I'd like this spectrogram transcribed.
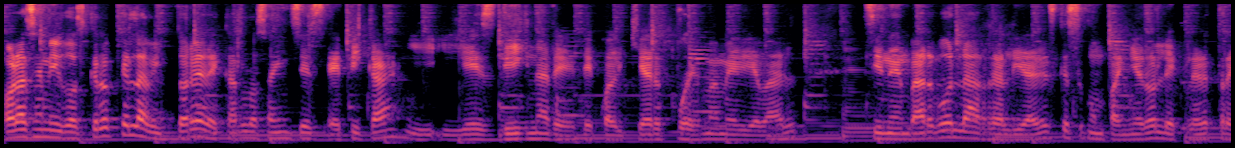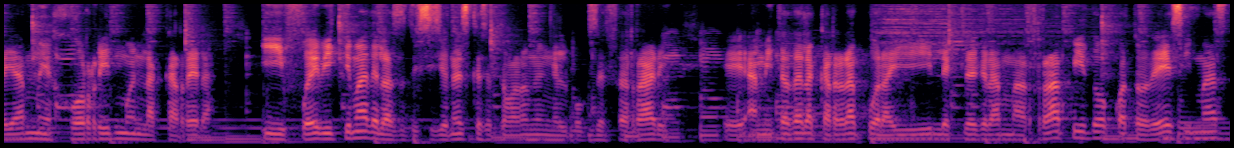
Ahora sí, amigos, creo que la victoria de Carlos Sainz es épica y, es digna de, cualquier poema medieval. Sin embargo, la realidad es que su compañero Leclerc traía mejor ritmo en la carrera y fue víctima de las decisiones que se tomaron en el box de Ferrari. Eh, a mitad de la carrera, por ahí Leclerc era más rápido, cuatro décimas,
